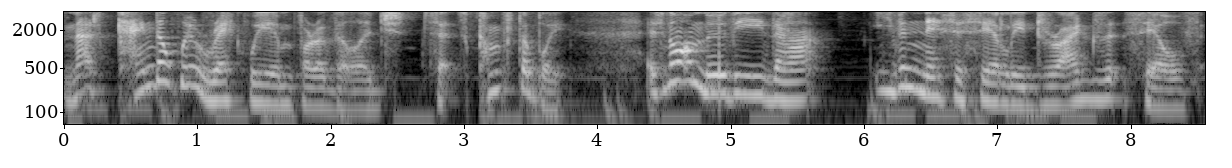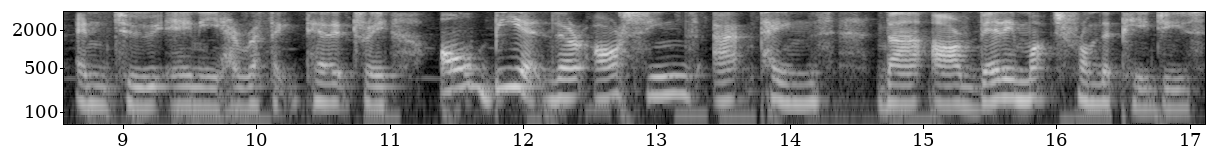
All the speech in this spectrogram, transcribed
And that's kind of where Requiem for a Village sits comfortably. It's not a movie that even necessarily drags itself into any horrific territory, albeit there are scenes at times that are very much from the pages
